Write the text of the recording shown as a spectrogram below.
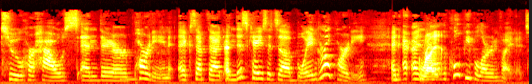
to her house and they're partying, except that in this case it's a boy and girl party, and, and Right. all the cool people are invited.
